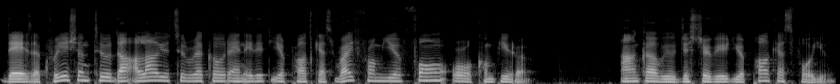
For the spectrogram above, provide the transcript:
There is a creation tool that allow you to record and edit your podcast right from your phone or computer. Anchor will distribute your podcast for you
